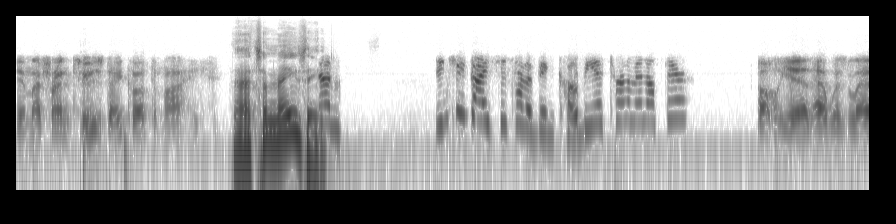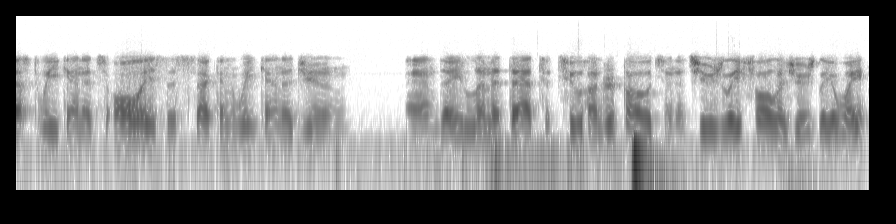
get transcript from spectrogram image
Yeah, my friend Tuesday caught the mahi. That's amazing. Now, didn't you guys just have a big cobia tournament up there? Oh yeah, that was last weekend. It's always the second weekend of June, and they limit that to 200 boats, and it's usually full. There's usually a waiting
